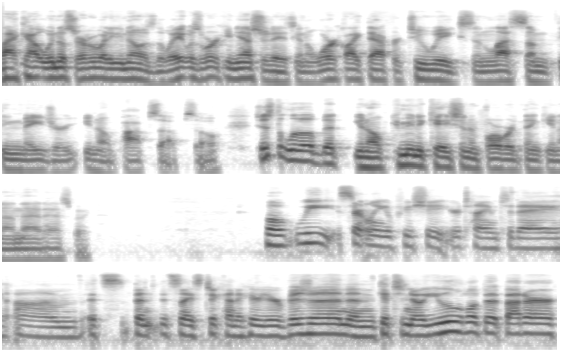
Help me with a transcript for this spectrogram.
blackout window so everybody knows the way it was working yesterday it's going to work like that for two weeks unless something major you know pops up. So just a little bit you know communication and forward thinking on that aspect well, we certainly appreciate your time today. Um, it's been it's nice to kind of hear your vision and get to know you a little bit better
